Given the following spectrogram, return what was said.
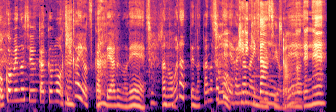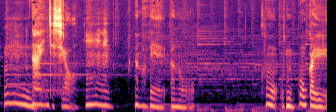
お米の収穫も機械を使ってやるので、そうそう。あの藁ってなかなか手に入らないんですよ。ね。でね、うん、ないんですよ。うん。なのであのこううん今回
